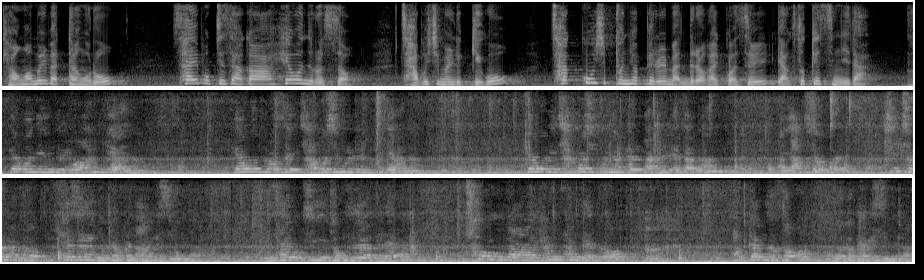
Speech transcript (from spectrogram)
경험을 바탕으로 사회복지사가 회원으로서 자부심을 느끼고 찾고 싶은 협회를 만들어 갈 것을 약속했습니다. 회원님들과 함께하는 회원으로서의 자부심을 느끼게 하는 회원이 찾고 싶은 협회를 만들겠다는 약속을 실천하도록 최선의 노력을 다하겠습니다. 사회복지 종사자들의 처우가 향상되도록 앞장서서 노력하겠습니다.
